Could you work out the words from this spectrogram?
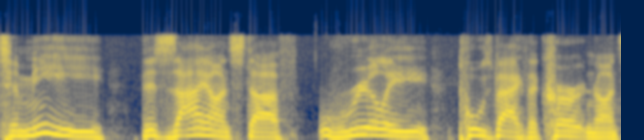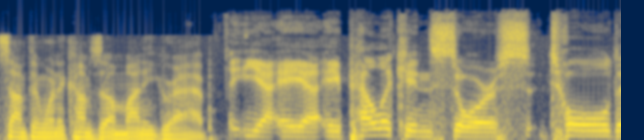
To me, this Zion stuff really pulls back the curtain on something when it comes to a money grab. Yeah, a, uh, a Pelican source told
